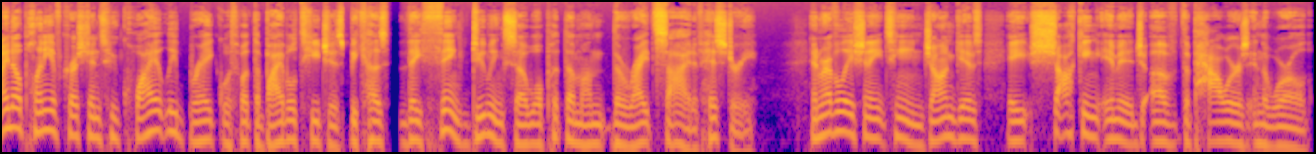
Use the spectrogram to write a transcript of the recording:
I know plenty of Christians who quietly break with what the Bible teaches because they think doing so will put them on the right side of history. In Revelation 18, John gives a shocking image of the powers in the world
